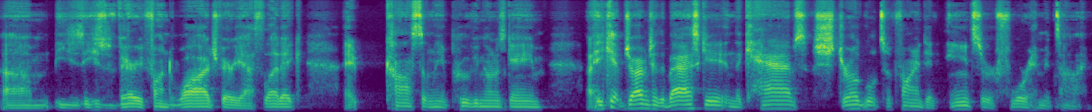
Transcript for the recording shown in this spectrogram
Um, he's he's very fun to watch, very athletic, and constantly improving on his game. Uh, he kept driving to the basket, and the Cavs struggled to find an answer for him at time.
